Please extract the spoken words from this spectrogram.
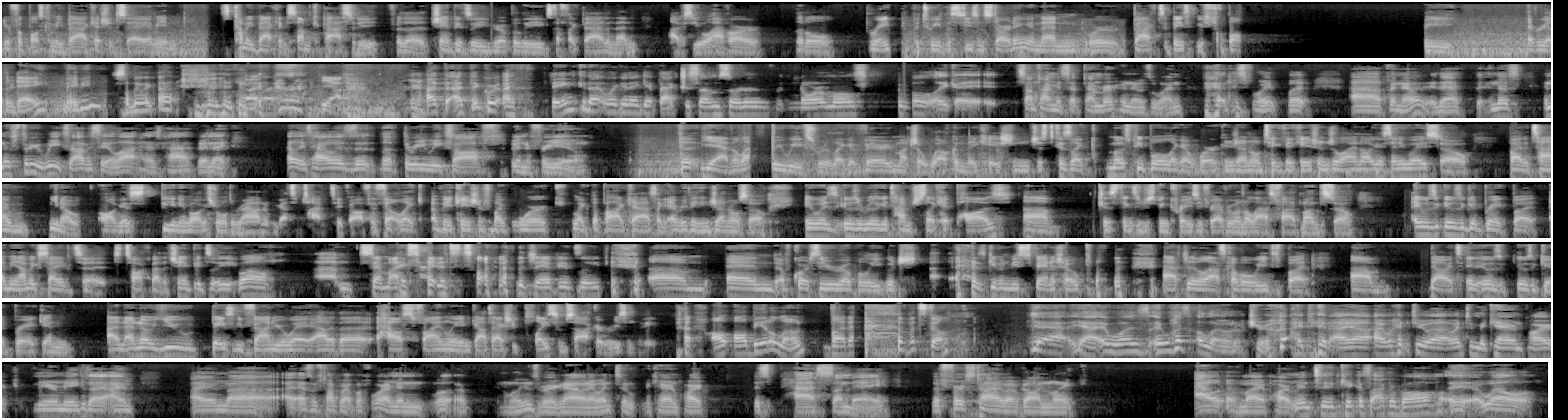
Your football's coming back, I should say. I mean, it's coming back in some capacity for the Champions League, Europa League, stuff like that, and then obviously we'll have our little break between the season starting, and then we're back to basically football every every other day, maybe something like that. but, yeah, I, th- I, think we're. I think that we're gonna get back to some sort of normal schedule, like uh, sometime in September. Who knows when at this point? But uh, but no, that in those in those three weeks, obviously a lot has happened. Like, Elias, how has the, the three weeks off been for you? The yeah, the last three weeks were like a very much a welcome vacation, just because like most people like at work in general take vacation in July and August anyway. So by the time you know August, beginning of August rolled around and we got some time to take off, it felt like a vacation from like work, like the podcast, like everything in general. So it was it was a really good time to just like hit pause because um, things have just been crazy for everyone the last five months. So it was it was a good break. But I mean, I'm excited to to talk about the Champions League. Well, I'm semi excited to talk about the Champions League, um, and of course the Europa League, which has given me Spanish hope after the last couple of weeks. But um, no, it's it, it, was it was a good break, and I, I, know you basically found your way out of the house finally and got to actually play some soccer recently, albeit alone, but but still. Yeah, yeah, it was it was alone. True, I did. I uh, I went to uh, went to McCarren Park near me because I'm I'm uh, as we've talked about before. I'm in well uh, in Williamsburg now, and I went to McCarren Park this past Sunday. The first time I've gone like out of my apartment to kick a soccer ball. Uh, well,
